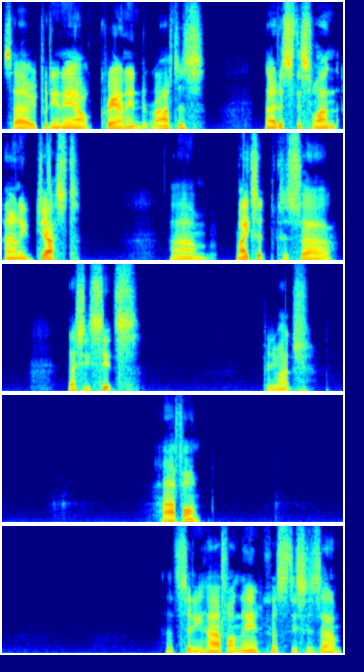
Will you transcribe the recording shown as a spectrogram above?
So we put in our crown end rafters, Notice this one only just um, makes it because uh, it actually sits pretty much half on. It's sitting half on there because this is um,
